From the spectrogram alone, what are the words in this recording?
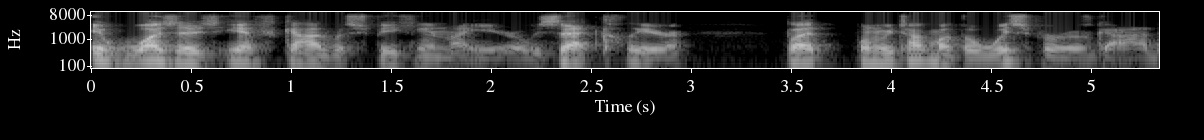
it was as if God was speaking in my ear. It was that clear. But when we talk about the whisper of God,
